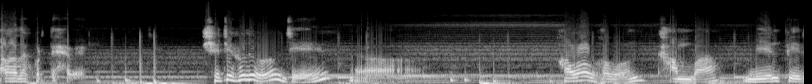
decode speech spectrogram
আলাদা করতে হবে। সেটি হলো যে হাওয়া ভবন, খাম্বা, বিএনপির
